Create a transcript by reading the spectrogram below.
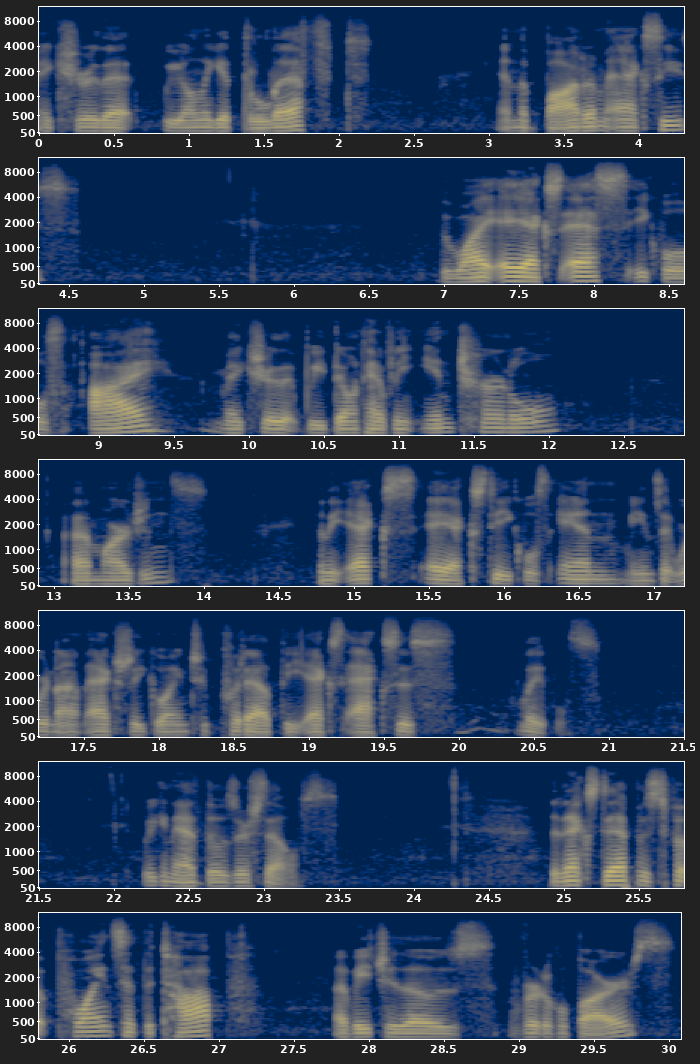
Make sure that we only get the left and the bottom axes. The y-axis equals i. Make sure that we don't have any internal uh, margins. And the x-axt equals n means that we're not actually going to put out the x-axis labels. We can add those ourselves. The next step is to put points at the top of each of those vertical bars.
